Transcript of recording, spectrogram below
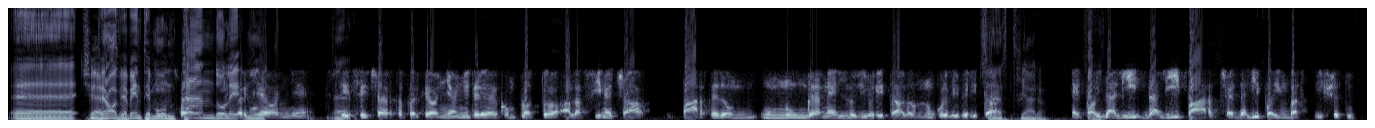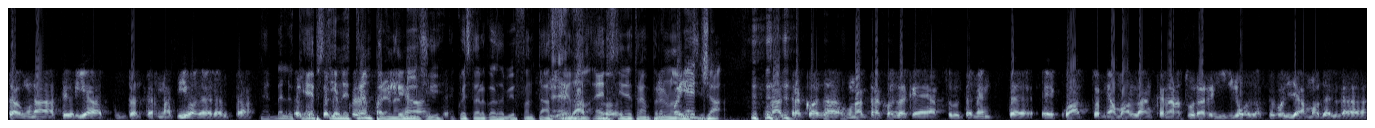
eh, Certo. però ovviamente montandole... certo, perché mon- ogni, Eh. sì, sì, certo, perché ogni, ogni teoria del complotto alla fine c'ha, parte da un, un, un granello di verità, da un nucleo di verità. Certo. Chiaro. E poi da lì, da lì, par- cioè, da lì poi imbastisce tutta una teoria appunto alternativa della realtà. È bello E che Epstein e Trump erano amici, e questa è la cosa più fantastica. no? Esatto. Epstein e Trump erano Poi- amici. Eh già. Un'altra cosa, un'altra cosa che è assolutamente, e qua torniamo alla- anche alla natura religiosa, se vogliamo, del-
